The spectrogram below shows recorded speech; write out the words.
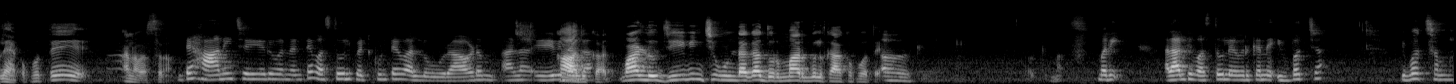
లేకపోతే అనవసరం. అంటే హాని చేయరు అని అంటే వస్తువులు పెట్టుకుంటే వాళ్ళు రావడం అలా కాదు కాదు. వాళ్ళు జీవించి ఉండగా దుర్మార్గులు కాకపోతే. మరి అలాంటి వస్తువులు ఎవరికైనా ఇవ్వచ్చా? ఇవ్వచ్చమ్మా.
